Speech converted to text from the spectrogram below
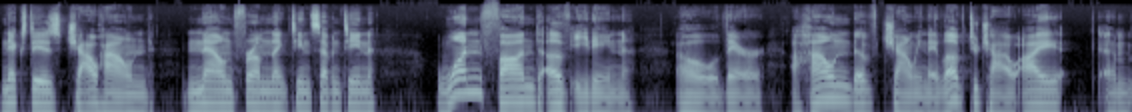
Next is chowhound, noun from 1917. One fond of eating. Oh, they're a hound of chowing. They love to chow. I am.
